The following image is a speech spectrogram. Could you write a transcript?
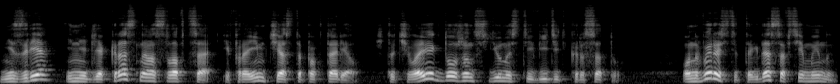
Не зря и не для красного словца Ефраим часто повторял, что человек должен с юности видеть красоту. Он вырастет тогда совсем иным.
